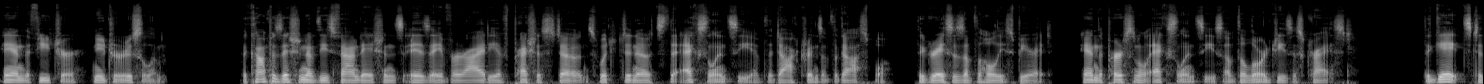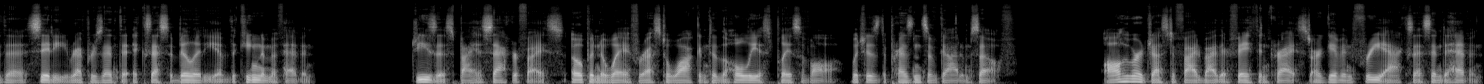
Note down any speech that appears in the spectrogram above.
and the future New Jerusalem. The composition of these foundations is a variety of precious stones, which denotes the excellency of the doctrines of the gospel, the graces of the Holy Spirit, and the personal excellencies of the Lord Jesus Christ. The gates to the city represent the accessibility of the kingdom of heaven. Jesus, by his sacrifice, opened a way for us to walk into the holiest place of all, which is the presence of God Himself. All who are justified by their faith in Christ are given free access into heaven,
